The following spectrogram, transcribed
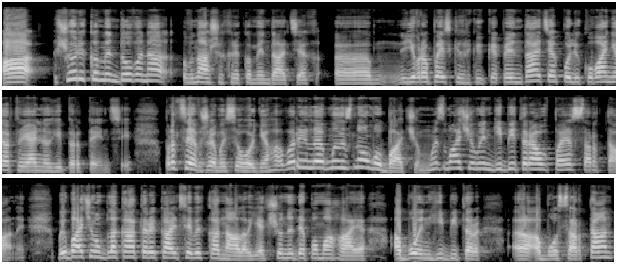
А що рекомендовано в наших рекомендаціях, е, європейських рекомендаціях по лікуванню артеріальної гіпертензії? Про це вже ми сьогодні говорили. Ми знову бачимо. Ми бачимо інгібітора АВПС сартани. Ми бачимо блокатори кальцієвих каналів, якщо не допомагає або інгібітор, е, або сартан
